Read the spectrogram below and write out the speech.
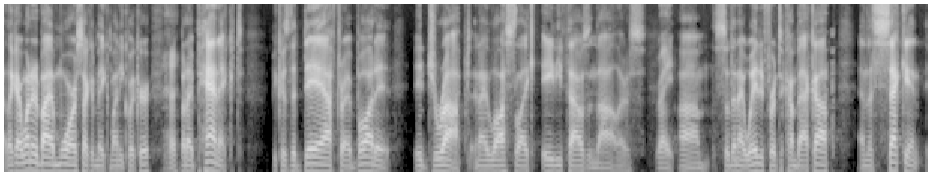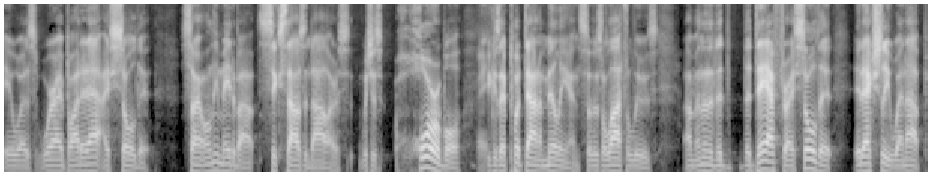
Like I wanted to buy more so I could make money quicker. But I panicked because the day after I bought it, it dropped and I lost like eighty thousand dollars. right. Um, so then I waited for it to come back up, and the second it was where I bought it at, I sold it. So I only made about six thousand dollars, which is horrible Right. because I put down a million. So there's a lot to lose. Um, and then the the day after I sold it, it actually went up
